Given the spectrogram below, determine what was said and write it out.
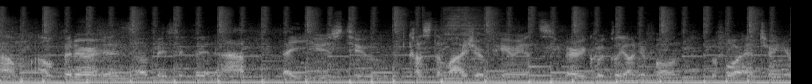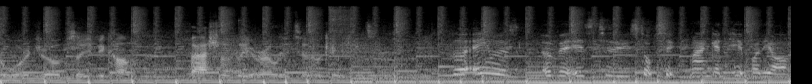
Um, Outfitter is uh, basically an app that you use to customize your appearance very quickly on your phone before entering your wardrobe, so you become fashionably early to occasions. The aim of, of it is to stop Stick Man getting hit by the arm.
